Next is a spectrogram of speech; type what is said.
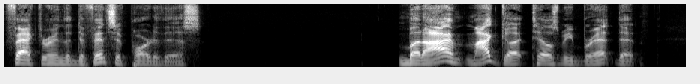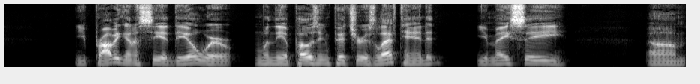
factor in the defensive part of this. But I, my gut tells me, Brett, that you're probably going to see a deal where when the opposing pitcher is left-handed, you may see um,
